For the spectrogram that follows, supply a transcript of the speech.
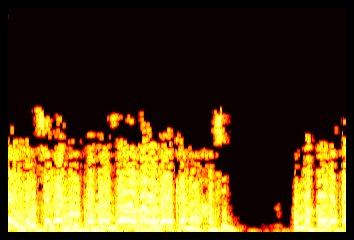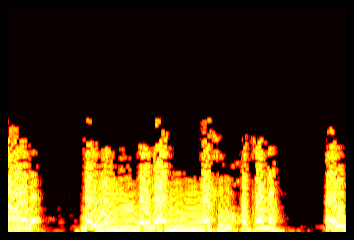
أي ليس الأمر كما زعم ولا كما حسب. ثم قال تعالى لينبذن في الحطمة. أي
